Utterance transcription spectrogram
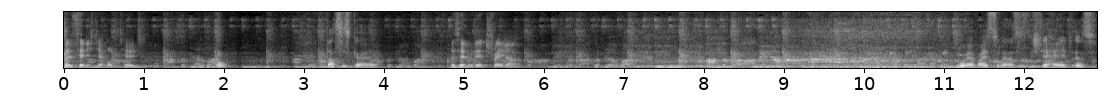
Das ist ja nicht der Hauptheld. Oh. Das ist geil. Das ist ja nur der Trailer. Woher weißt du denn, dass es nicht der Held ist?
